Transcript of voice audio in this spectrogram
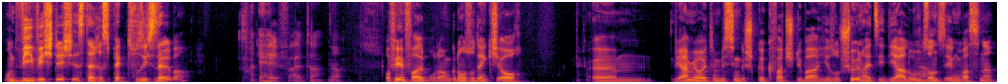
Und wie wichtig ist der Respekt zu sich selber? 11, Alter. Ja. Auf jeden Fall, Bruder. Und genauso denke ich auch. Ähm, wir haben ja heute ein bisschen gequatscht über hier so Schönheitsideale und Ja. sonst irgendwas, ne?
